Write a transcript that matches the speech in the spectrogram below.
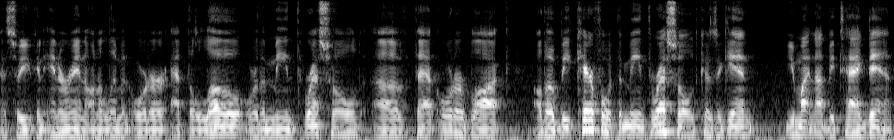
and so you can enter in on a limit order at the low or the mean threshold of that order block. Although be careful with the mean threshold because again, you might not be tagged in.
